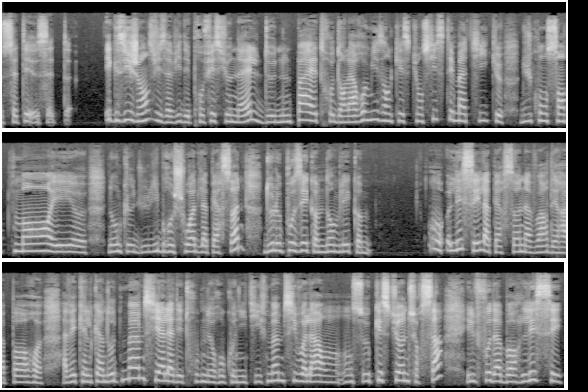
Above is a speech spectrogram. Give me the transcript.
cette, cette exigence vis-à-vis des professionnels de ne pas être dans la remise en question systématique du consentement et donc du libre choix de la personne, de le poser comme d'emblée comme laisser la personne avoir des rapports euh, avec quelqu'un d'autre, même si elle a des troubles neurocognitifs, même si voilà, on, se questionne sur ça, il faut d'abord laisser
